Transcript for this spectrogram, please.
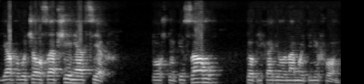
Я получал сообщения от всех, то, что писал, кто приходило на мой телефон.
